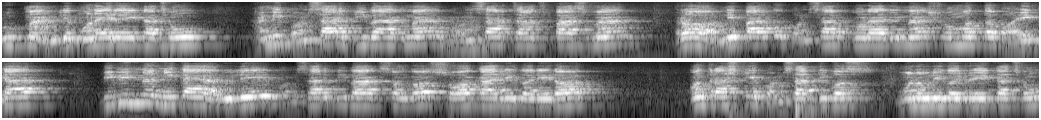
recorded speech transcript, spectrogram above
रूपमा हामीले मनाइरहेका छौँ हामी भन्सार विभागमा भन्सार जाँच पासमा र नेपालको भन्सार प्रणालीमा सम्बद्ध भएका विभिन्न निकायहरूले भन्सार विभागसँग सहकार्य गरेर अन्तर्राष्ट्रिय भन्सार दिवस मनाउने गरिरहेका छौँ।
